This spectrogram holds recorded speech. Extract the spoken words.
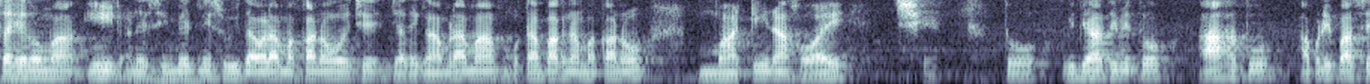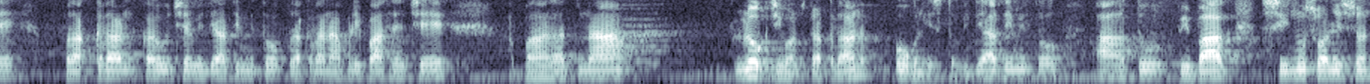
શહેરોમાં ઈંટ અને સિમેન્ટની સુવિધાવાળા મકાનો હોય છે, જ્યારે ગામડામાં મોટાભાગના મકાનો માટીના હોય છે. તો વિદ્યાર્થી મિત્રો, આ હતું આપણી પાસે પ્રકરણ. કયું છે વિદ્યાર્થી મિત્રો? પ્રકરણ આપણી પાસે છે ભારતના લોકજીવન પ્રકરણ ઓગણીસ. તો વિદ્યાર્થી મિત્રો, આ હતું વિભાગ સીનું સોલ્યુશન.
